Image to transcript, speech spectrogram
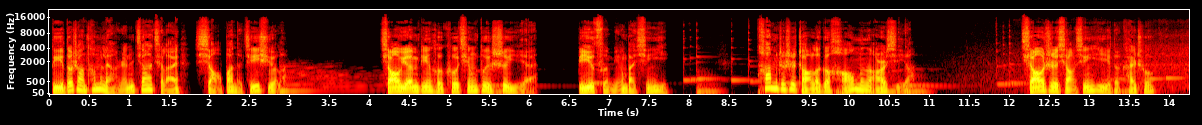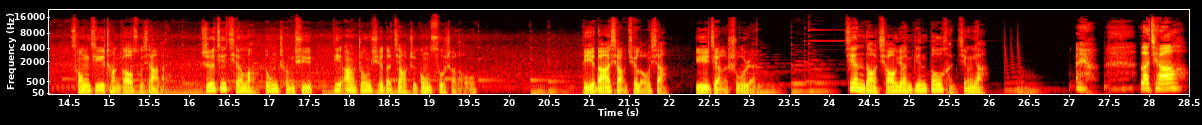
抵得上他们两人加起来小半的积蓄了。”乔元斌和柯青对视一眼。彼此明白心意，他们这是找了个豪门儿媳呀。乔治小心翼翼的开车，从机场高速下来，直接前往东城区第二中学的教职工宿舍楼。抵达小区楼下，遇见了熟人，见到乔元斌都很惊讶。哎呀，老乔，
